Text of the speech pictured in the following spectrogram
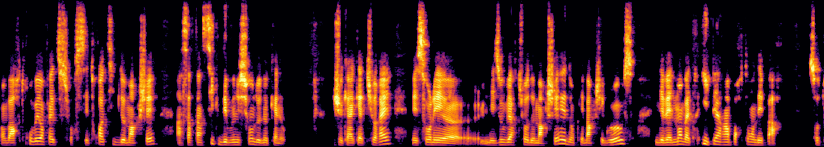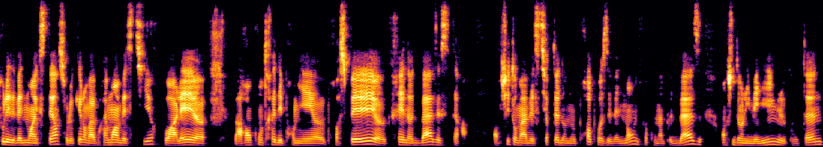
On va retrouver en fait sur ces trois types de marchés un certain cycle d'évolution de nos canaux. Je caricaturais, mais sur les, euh, les ouvertures de marché, donc les marchés growth, l'événement va être hyper important au départ. Surtout les événements externes sur lesquels on va vraiment investir pour aller euh, bah, rencontrer des premiers euh, prospects, créer notre base, etc. Ensuite, on va investir peut-être dans nos propres événements une fois qu'on a un peu de base. Ensuite, dans l'emailing, le content,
